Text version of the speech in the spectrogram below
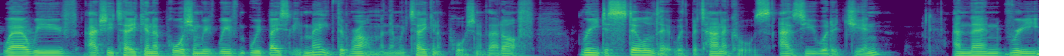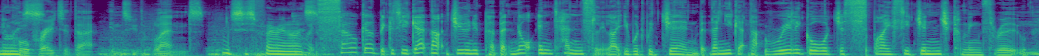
where we've actually taken a portion. We've we've we've basically made the rum, and then we've taken a portion of that off, redistilled it with botanicals as you would a gin, and then reincorporated that into the blend. This is very oh, nice. It's so good because you get that juniper, but not intensely like you would with gin. But then you get that really gorgeous, spicy ginger coming through. Mm.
